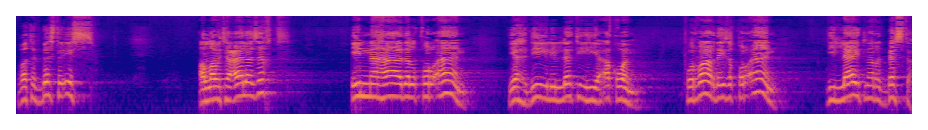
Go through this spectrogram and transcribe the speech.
wat het beste is. Allah ta'ala zegt, Inna hada al-Qur'an yahdi lillati hiya aqwam. Voorwaar, deze Koran, die leidt naar het beste.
